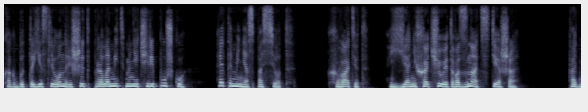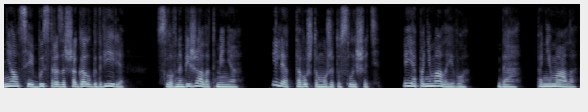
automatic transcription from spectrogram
как будто если он решит проломить мне черепушку, это меня спасет. «Хватит! Я не хочу этого знать, Стеша!» Поднялся и быстро зашагал к двери, словно бежал от меня. Или от того, что может услышать. И я понимала его. Да, понимала.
